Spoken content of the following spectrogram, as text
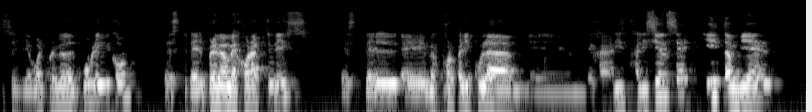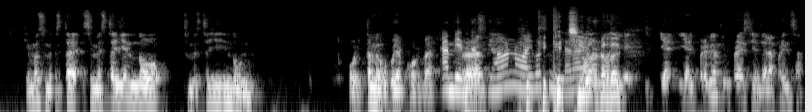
se llevó el premio del público, este, el premio a mejor actriz, este, el eh, mejor película eh, de Jali jalisciense y también, ¿qué más? Se me está, se me está yendo, se me está yendo uno. Ahorita me voy a acordar. ¿Ambientación o algo qué, similar? Qué chido, no, no, perdón. Y, y, y, el premio Finpress y el de la prensa.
